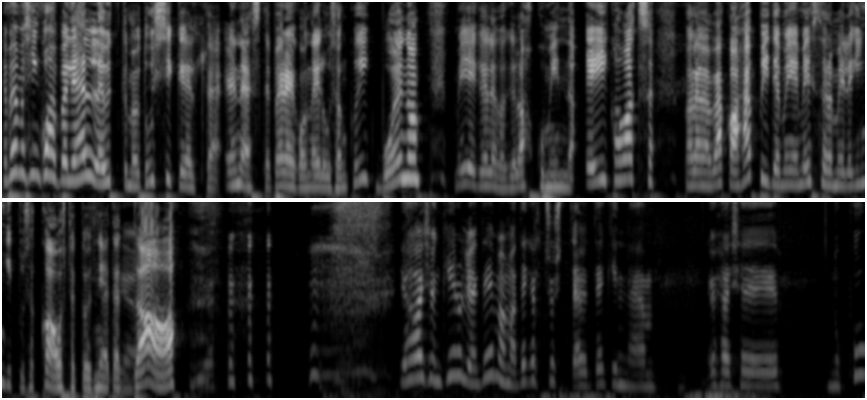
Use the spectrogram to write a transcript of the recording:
me peame siin kohapeal jälle ütlema, et ussikeelte eneste perekonnaelus on kõik bueno, meie kellegagi lahku minna ei kavatse, me oleme väga happy'd ja meie meestel on meile kingitused ka ostetud, nii et, et daa. jaa, see on keeruline teema, ma tegelikult just äh, tegin äh, ühe see nupu,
